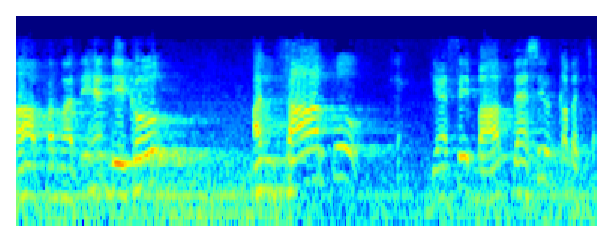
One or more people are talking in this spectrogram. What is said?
آپ فرماتے ہیں، دیکھو، انصار کو جیسے باپ، ویسے ان کا بچہ۔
